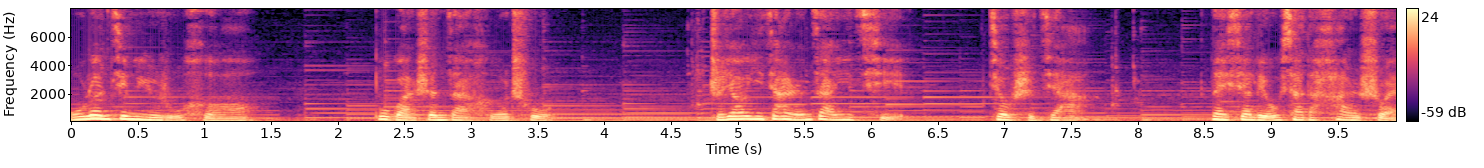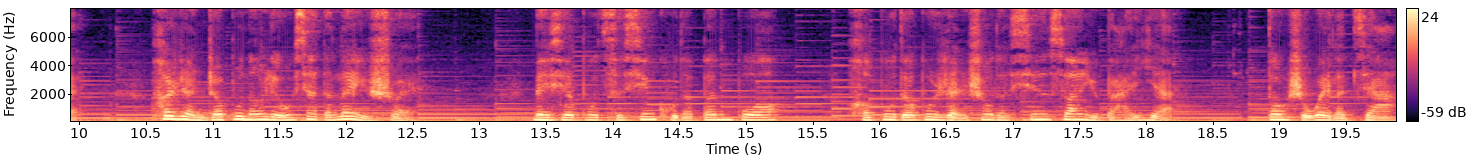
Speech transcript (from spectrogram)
无论境遇如何，不管身在何处，只要一家人在一起。就是家，那些流下的汗水，和忍着不能流下的泪水，那些不辞辛苦的奔波，和不得不忍受的辛酸与白眼，都是为了家。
